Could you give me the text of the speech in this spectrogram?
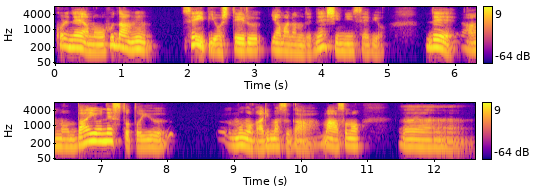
これね、あの、普段、整備をしている山なのでね、森林整備を。で、あの、バイオネストというものがありますが、まあ、その、うん、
